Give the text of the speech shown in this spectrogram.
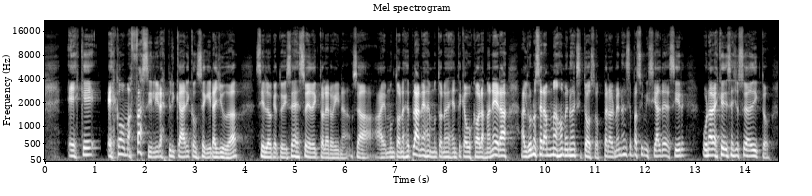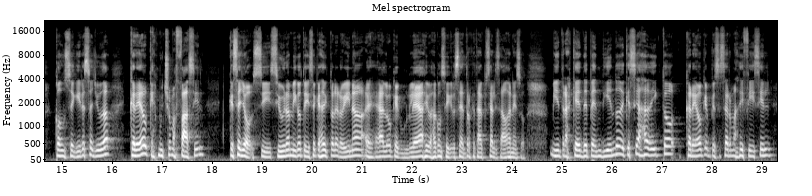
es que es como más fácil ir a explicar y conseguir ayuda si lo que tú dices es soy adicto a la heroína. O sea, hay montones de planes, hay montones de gente que ha buscado las maneras, algunos serán más o menos exitosos, pero al menos ese paso inicial de decir, una vez que dices yo soy adicto, conseguir esa ayuda, creo que es mucho más fácil qué sé yo, si, si un amigo te dice que es adicto a la heroína, es algo que googleas y vas a conseguir centros que están especializados en eso. Mientras que dependiendo de que seas adicto, creo que empieza a ser más difícil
